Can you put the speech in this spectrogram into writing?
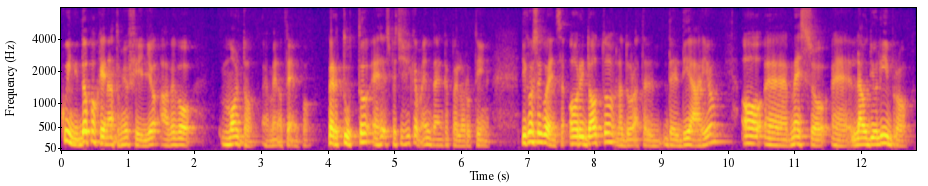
Quindi dopo che è nato mio figlio avevo molto eh, meno tempo per tutto e specificamente anche per la routine. Di conseguenza ho ridotto la durata del, diario, ho eh, messo eh, l'audiolibro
